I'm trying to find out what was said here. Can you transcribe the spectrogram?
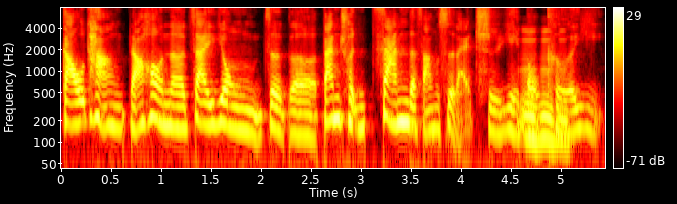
高汤，然后呢再用这个单纯沾的方式来吃，也都可以。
